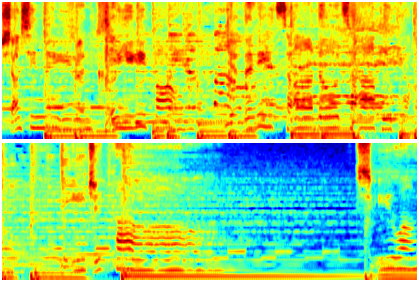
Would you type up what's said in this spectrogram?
相信没人可以抱，眼泪擦都擦不掉，知道。希望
